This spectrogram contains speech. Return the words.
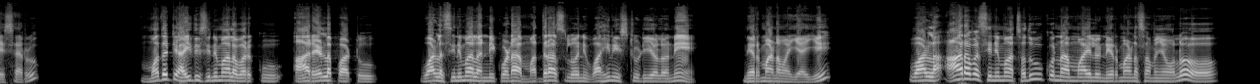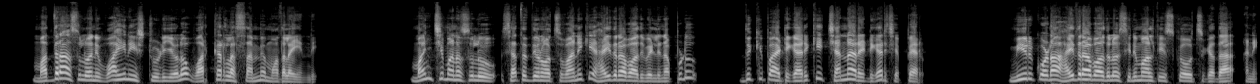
చేశారు. మొదటి ఐదు సినిమాల వరకు ఆరేళ్ళపాటు వాళ్ళ సినిమాలన్నీ కూడా మద్రాసులోని వాహిని స్టూడియోలోనే నిర్మాణమయ్యాయి. వాళ్ళ ఆరవ సినిమా చదువుకున్న అమ్మాయిలు నిర్మాణ సమయంలో మద్రాసులోని వాహిని స్టూడియోలో వర్కర్ల సమ్మె మొదలైంది. మంచి మనసులు శతదినోత్సవానికి హైదరాబాద్ వెళ్ళినప్పుడు దుక్కిపాటి గారికి చెన్నారెడ్డి గారు చెప్పారు. మీరు కూడా హైదరాబాదులో సినిమాలు తీసుకోవచ్చు కదా అని.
